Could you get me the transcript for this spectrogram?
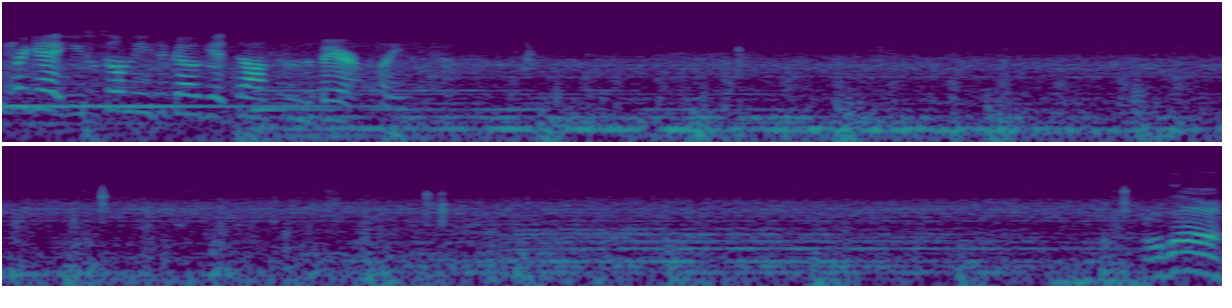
Don't forget, you still need to go get Doc from the Barrett place. We're there.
